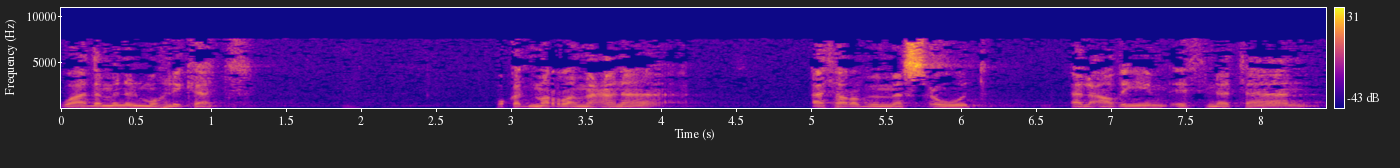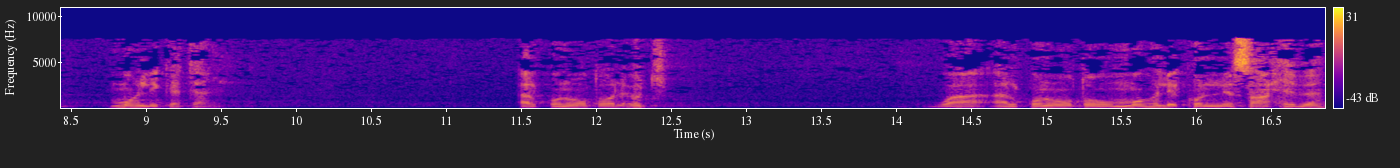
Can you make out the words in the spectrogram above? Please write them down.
وهذا من المهلكات. وقد مر معنا أثر ابن مسعود العظيم اثنتان مهلكتان. القنوط والعجب والقنوط مهلك لصاحبه.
